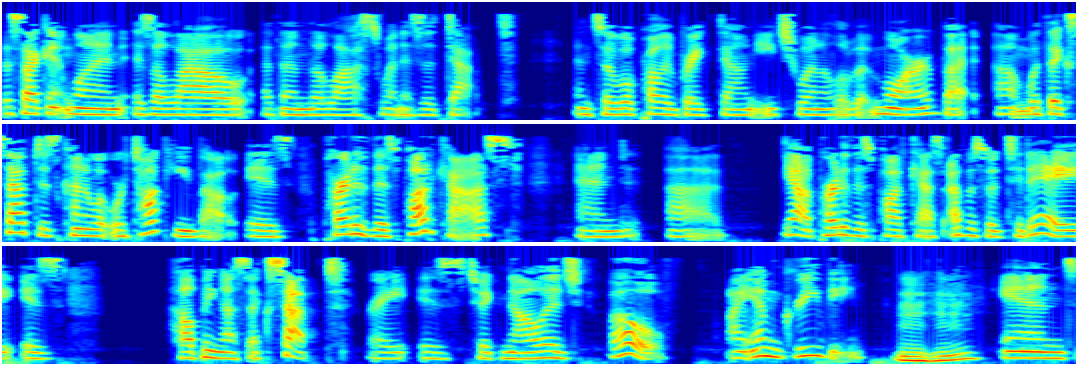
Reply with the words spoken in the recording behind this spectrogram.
The second one is allow. And then the last one is adapt. And so we'll probably break down each one a little bit more, but um, with accept is kind of what we're talking about is part of this podcast. And, uh, yeah, part of this podcast episode today is helping us accept, right? Is to acknowledge, oh, I am grieving. Mm-hmm. And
